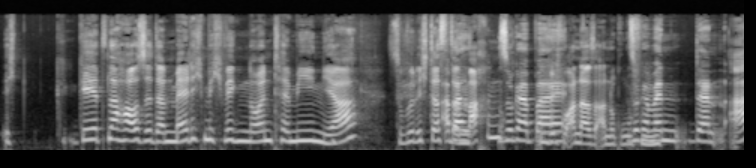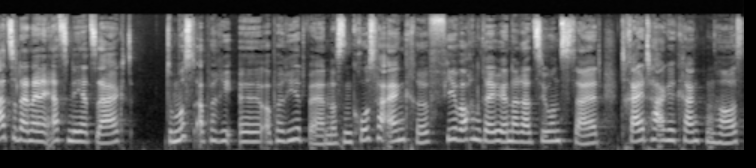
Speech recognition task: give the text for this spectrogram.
ich gehe jetzt nach Hause, dann melde ich mich wegen neuen Termin, ja? So würde ich das Aber dann machen. sogar und bei- ich woanders anrufen. Sogar wenn dein Arzt oder deine Ärztin dir jetzt sagt, du musst operi äh, operiert werden, das ist ein großer Eingriff, vier Wochen Regenerationszeit, drei Tage Krankenhaus,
